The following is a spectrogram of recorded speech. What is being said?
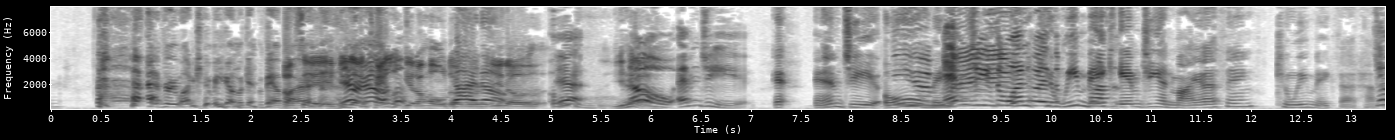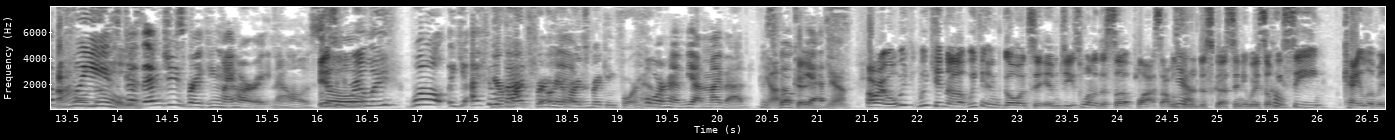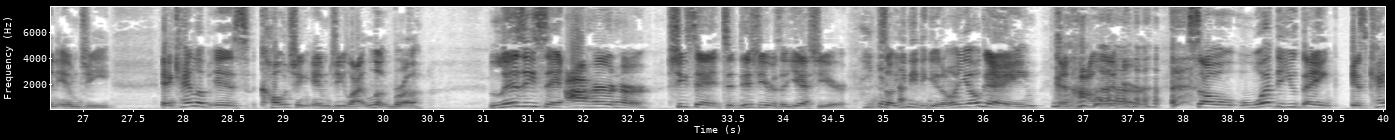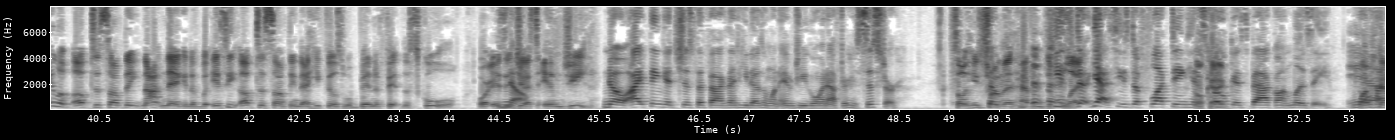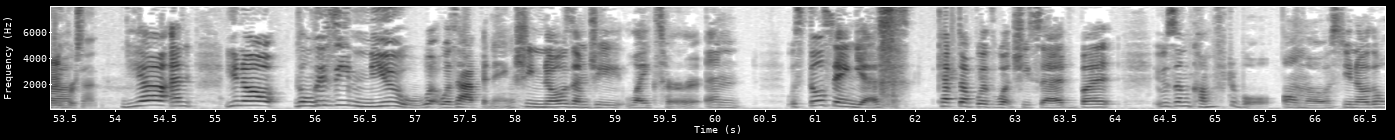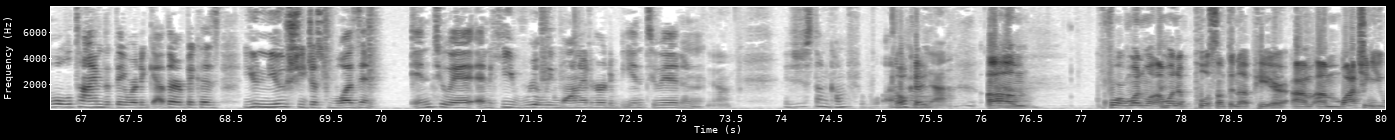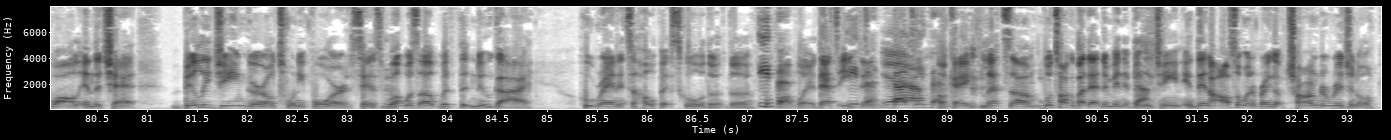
Everyone can become a vampire. I'm saying if you Yeah, let yeah. Caleb get a hold of Yeah, her, know. you know, Yeah. yeah. No, MG. A- MG. Oh, Yeah, maybe. MG's the one who has Can we make posi- MG and Maya a thing? Can we make that happen? Yeah, please, because MG's breaking my heart right now. So, Is he really? Well, yeah, I feel Your bad heart's for him. your heart's breaking for him. For him, yeah, my bad. Misspoke, Okay. Yes. Yeah. All right. Well, we, we can uh, we can go into MG. It's one of the subplots I was Yeah. going to discuss anyway. So Cool. we see Caleb and MG, and Caleb is coaching MG like, "Look, bruh, Lizzie said I heard her. She said this year is a yes year, so you need to get on your game and holler at her." So, what do you think? Is Caleb up to something? Not negative, but is he up to something that he feels will benefit the school, or is it just MG? No, I think it's just the fact that he doesn't want MG going after his sister. So he's trying to have him He's de- yes, he's deflecting his Okay. focus back on Lizzie. One hundred percent. Yeah, and you know, Lizzie knew what was happening. She knows MG likes her and was still saying yes, kept up with what she said, but it was uncomfortable almost, you know, the whole time that they were together because you knew she just wasn't into it and he really wanted her to be into it and Yeah. it's just uncomfortable. I don't Okay. know. Yeah. Um, for one more, I want to pull something up here. I'm, I'm watching you all in the chat. Billie Jean Girl 24 says, Mm-hmm. "What was up with the new guy who ran into Hope at school? The the football Ethan. player. That's Ethan. Ethan. Yeah. That's Ethan. Okay, let's um, we'll talk about that in a minute, Billie Yeah. Jean, and then I also want to bring up Charmed Original.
